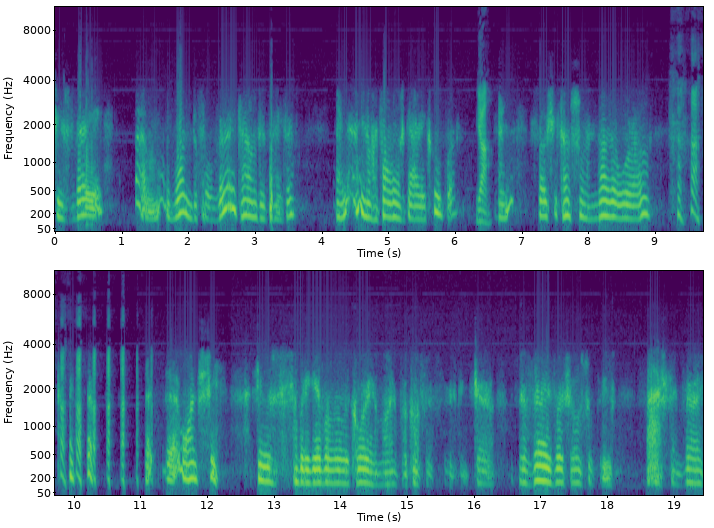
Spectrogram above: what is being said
she's very um, wonderful, very talented painter, and you know her father was Gary Cooper. Yeah. And so she comes from another world. that, that once she she was somebody gave her a recording of mine for Prokofiev third concerto, which is a very virtuoso piece, fast and very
